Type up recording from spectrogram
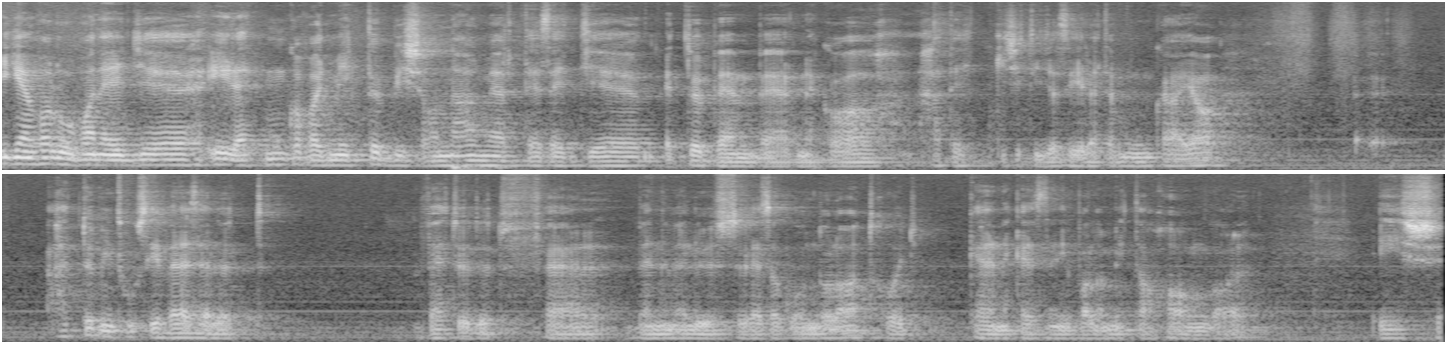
Igen, valóban egy életmunka, vagy még több is annál, mert ez egy, egy több embernek a, hát egy kicsit így az élete munkája. Hát több mint 20 évvel ezelőtt vetődött fel bennem először ez a gondolat, hogy kellene kezdeni valamit a hanggal. És,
